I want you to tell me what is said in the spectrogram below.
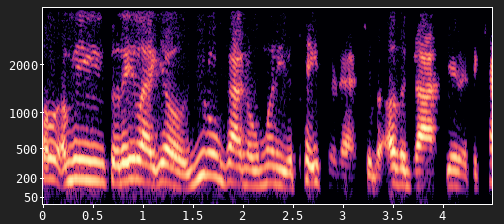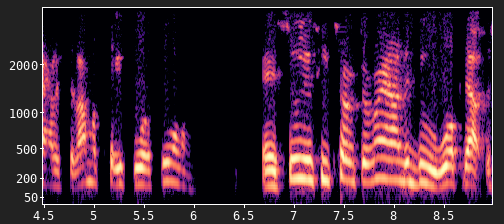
Oh, I mean, so they like, yo, you don't got no money to pay for that. So the other guy here at the counter said, I'm gonna pay for it for him. And as soon as he turned around, the dude walked out the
